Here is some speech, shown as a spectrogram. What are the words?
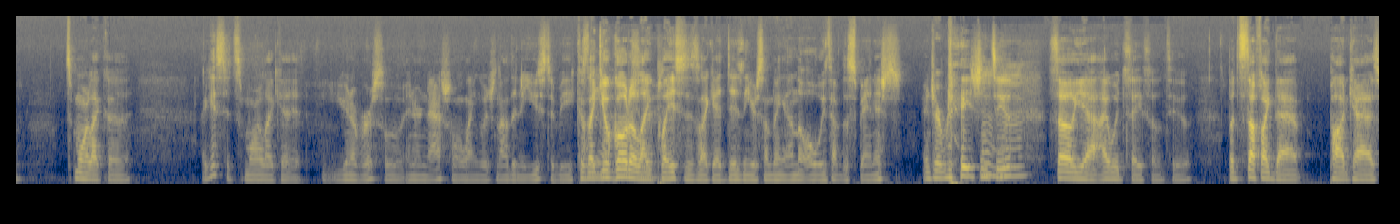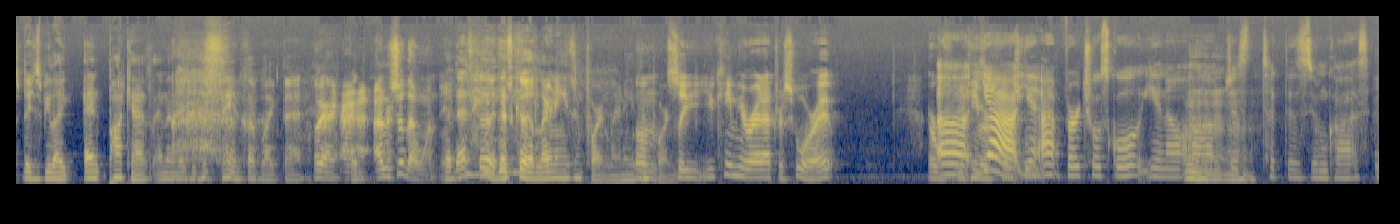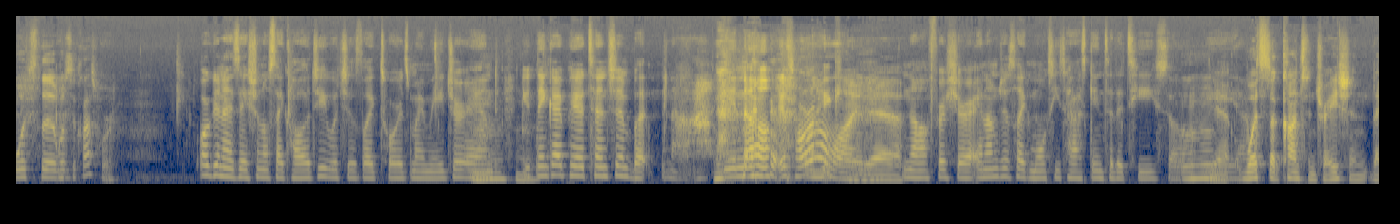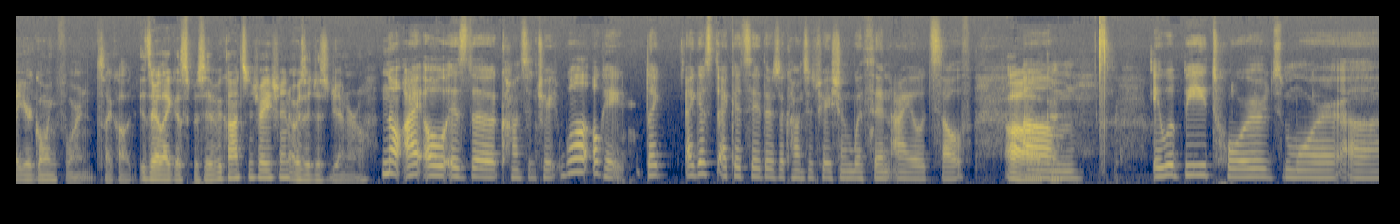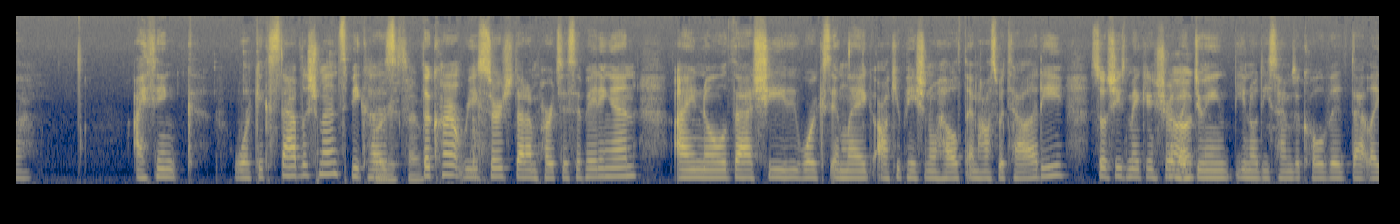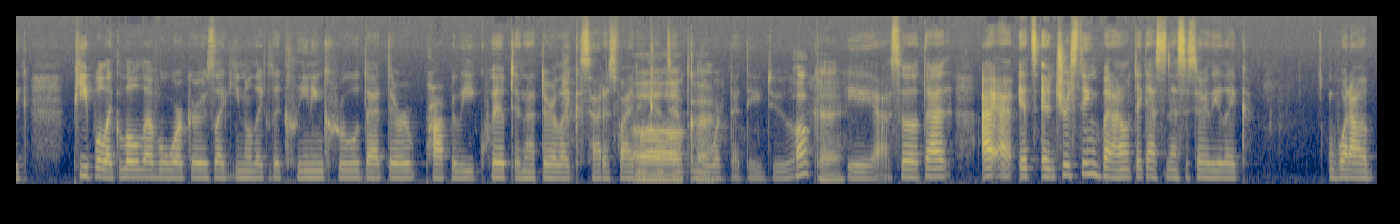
it's more like a I guess it's more like a universal international language now than it used to be. Because Oh, like yeah, you'll go to like places like at Disney or something, and they'll always have the Spanish interpretation too. Mhm. So yeah, I would say so too. But stuff like that, podcast, they just be like and podcast, and then they be just saying stuff like that. Okay, I, I understood that one. But that's good. That's good. Learning is important. Learning is Um, important. so you you came here right after school, right? Or Uh, you came here yeah, from school? yeah, at virtual school, you know, um, Mhm, just took this Zoom class. What's the what's the class for? Organizational psychology, which is like towards my major, and Mhm. you think I pay attention, but nah, you know, It's hard like, online. yeah. No, for sure, and I'm just like multitasking to the T. So Mhm. Yeah. What's the concentration that you're going for in psychology? Is there like a specific concentration, or is it just general? No, IO is the concentration. Well, okay, like I guess I could say there's a concentration within IO itself. Oh, okay. Um, it would be towards more, uh, I think, work establishments because the current research that I'm participating in, I know that she works in like occupational health and hospitality. So she's making sure, Oh, like, okay. during you know these times of COVID, that like people like low level workers like you know like the cleaning crew that they're properly equipped and that they're like satisfied and Oh, content in the work that they do okay. yeah yeah. so that I, I it's interesting but i don't think that's necessarily like what i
